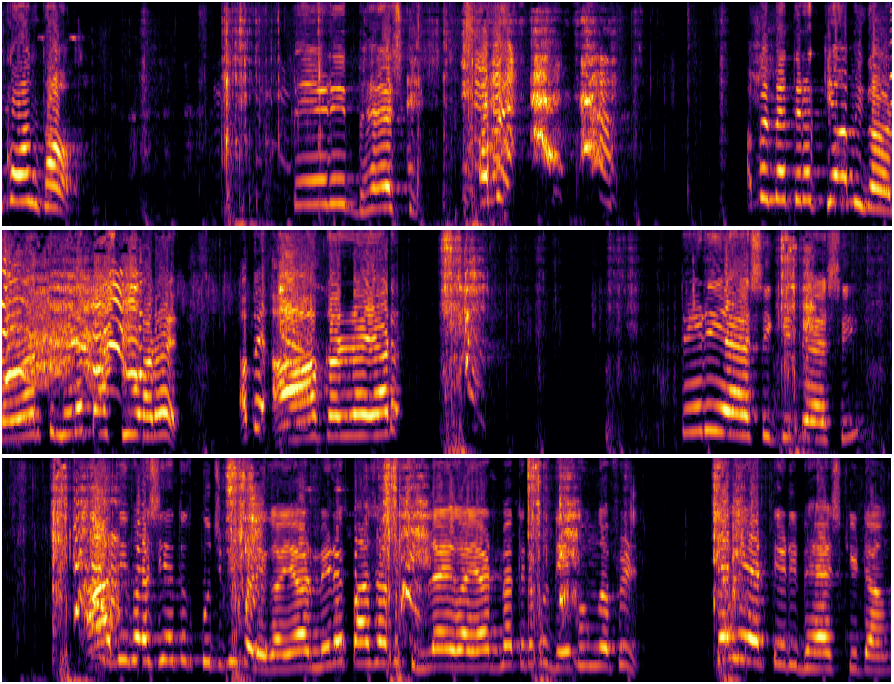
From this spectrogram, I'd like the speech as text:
कौन था? तेरी भैंस की। अबे अबे, मैं तेरा क्या बिगाड़ रहा यार? तू मेरे पास क्यों आ रहा है? अबे, आ कर रहा है यार। तेरी ऐसी की तैसी। आदिवासी है तो कुछ भी करेगा यार। मेरे पास आके चिल्लाएगा यार। मैं तेरे को देखूँगा फिर। चल यार तेरी भैंस की टांग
